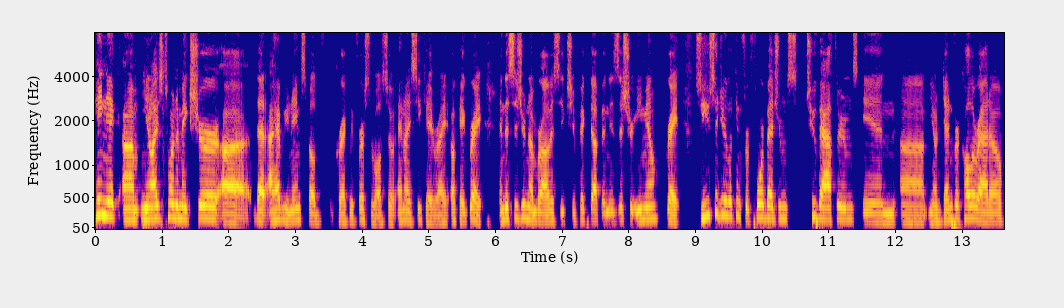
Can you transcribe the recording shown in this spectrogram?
hey, Nick, um, you know, I just want to make sure uh, that I have your name spelled correctly, first of all. So N I C K, right? Okay, great. And this is your number, obviously, because you picked up. And is this your email? Great. So you said you're looking for four bedrooms, two bathrooms in, uh, you know, Denver, Colorado.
